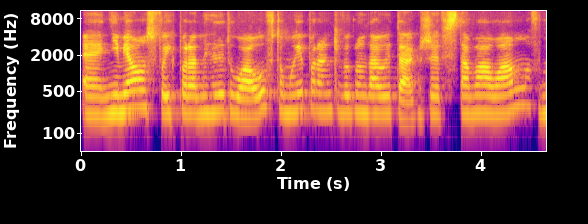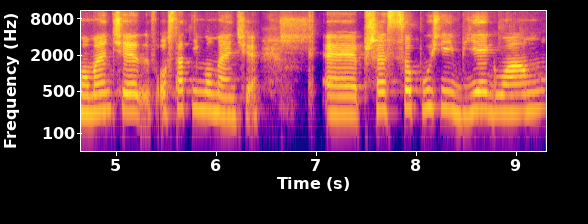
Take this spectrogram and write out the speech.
e, nie miałam swoich porannych rytuałów, to moje poranki wyglądały tak, że wstawałam w momencie, w ostatnim momencie, przez co później biegłam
